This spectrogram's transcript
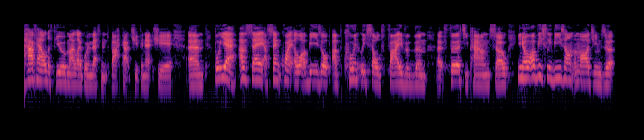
have held a few of my Lego investments back actually for next year. Um, but yeah, as I say, I've sent quite a lot of these up. I've currently sold five of them at £30. So, you know, obviously these aren't the margins that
